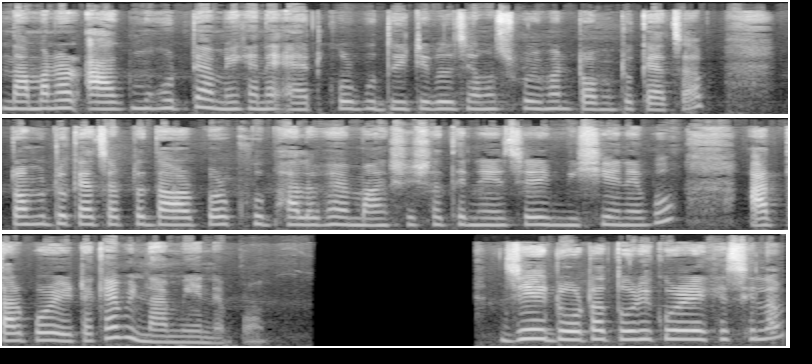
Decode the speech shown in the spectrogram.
নামানোর আগ মুহূর্তে আমি এখানে অ্যাড করব দুই টেবিল চামচ পরিমাণ টমেটো ক্যাচাপ টমেটো ক্যাচাপটা দেওয়ার পর খুব ভালোভাবে মাংসের সাথে নেড়েচেড়ে মিশিয়ে নেব আর তারপর এটাকে আমি নামিয়ে নেব। যে ডোটা তৈরি করে রেখেছিলাম,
